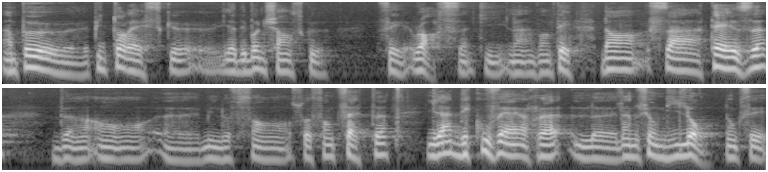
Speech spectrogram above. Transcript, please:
un peu euh, pittoresque, il y a des bonnes chances que c'est Ross qui l'a inventé. Dans sa thèse en 1967, euh, il a découvert la notion d'îlot. Donc c'est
